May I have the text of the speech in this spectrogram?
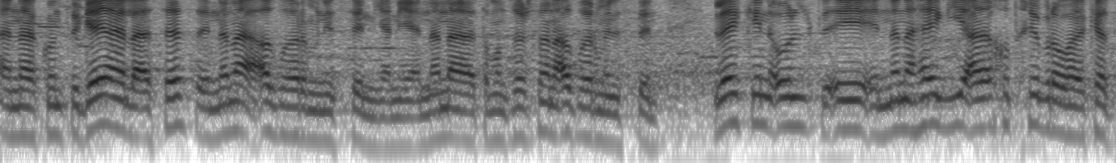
أنا كنت جاي على أساس إن أنا أصغر من السن يعني إن أنا 18 سنة أصغر من السن. لكن قلت إيه إن أنا هاجي آخد خبرة وهكذا.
